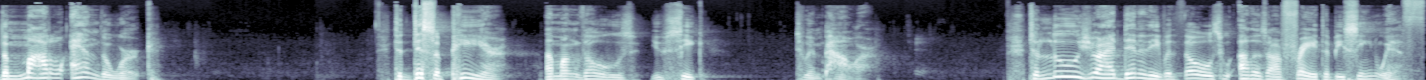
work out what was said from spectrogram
the model and the work to disappear among those you seek to empower. To lose your identity with those who others are afraid to be seen with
